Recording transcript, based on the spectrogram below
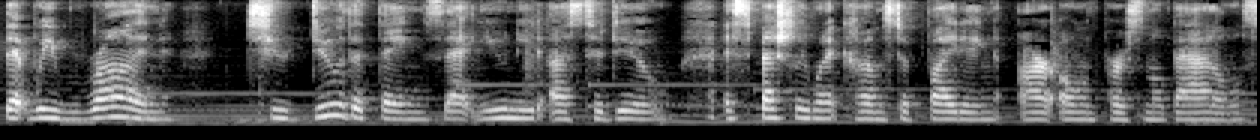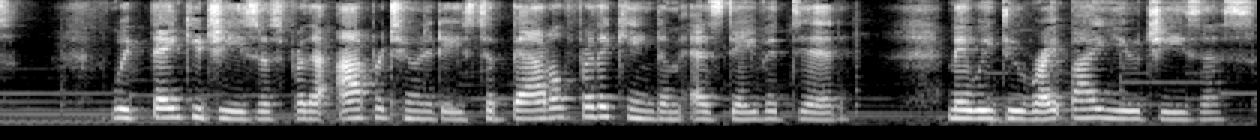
that we run to do the things that you need us to do, especially when it comes to fighting our own personal battles. We thank you, Jesus, for the opportunities to battle for the kingdom as David did. May we do right by you, Jesus.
